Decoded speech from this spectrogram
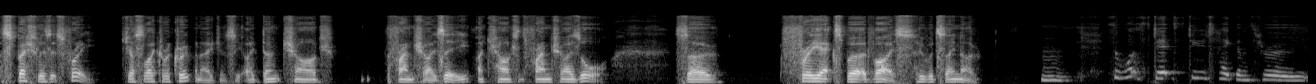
especially as it's free. Just like a recruitment agency, I don't charge the franchisee, I charge the franchisor. So free expert advice, who would say no? Hmm. So what steps do you take them through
